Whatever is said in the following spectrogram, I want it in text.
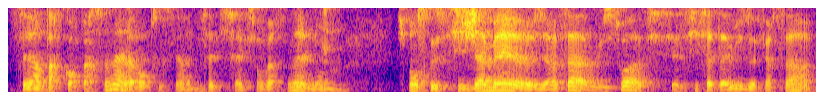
c'est un parcours personnel avant tout. C'est une satisfaction personnelle. Donc, je pense que si jamais, euh, je dirais ça, amuse-toi. Si, si ça t'amuse de faire ça,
